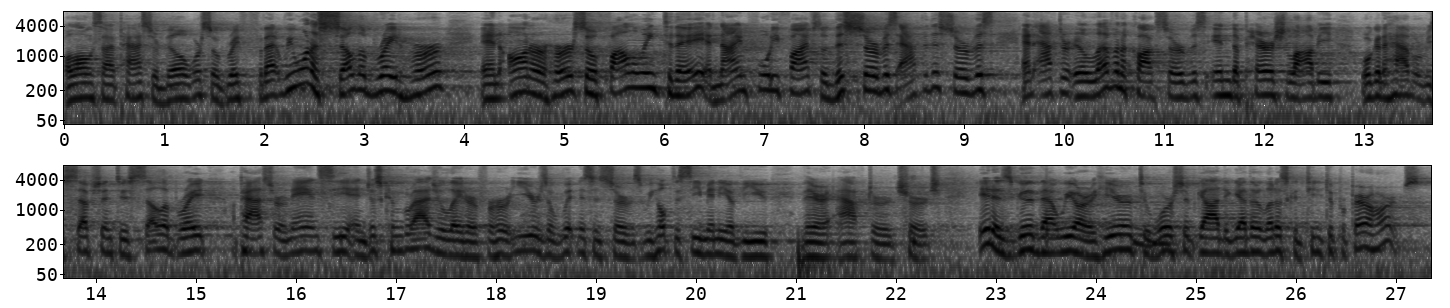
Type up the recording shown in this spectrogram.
alongside Pastor Bill. We're so grateful for that. We want to celebrate her and honor her. So following today at 9:45, so this service, after this service, and after 11 o'clock service in the parish lobby, we're going to have a reception to celebrate Pastor Nancy and just congratulate her for her years of witness and service. We hope to see many of you there after church. It is good that we are here to mm-hmm. worship God together. Let us continue to prepare our hearts.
